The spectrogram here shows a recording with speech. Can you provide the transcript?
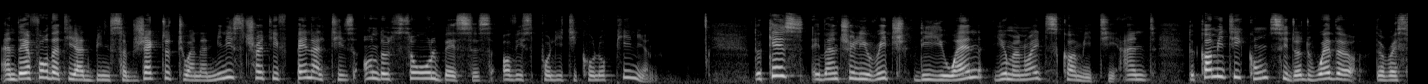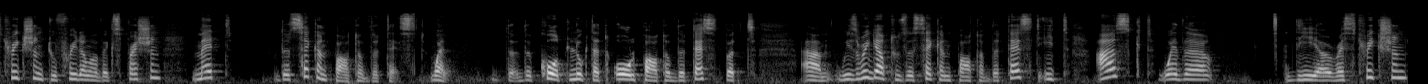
and therefore that he had been subjected to an administrative penalties on the sole basis of his political opinion. The case eventually reached the UN Human Rights Committee and the committee considered whether the restriction to freedom of expression met the second part of the test. Well, the, the court looked at all part of the test, but um, with regard to the second part of the test, it asked whether the uh, restriction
